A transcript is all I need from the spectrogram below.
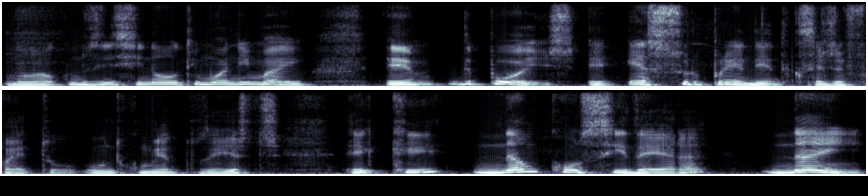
Não é o que nos ensinou o último ano e meio. Eh, depois, eh, é surpreendente que seja feito um documento destes eh, que não considera nem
